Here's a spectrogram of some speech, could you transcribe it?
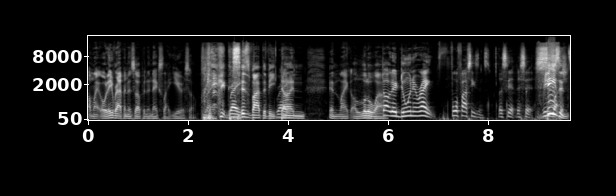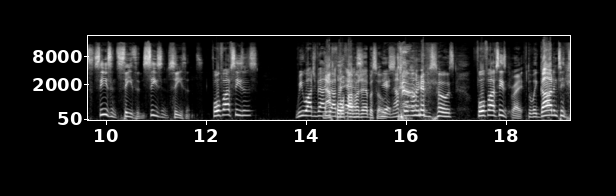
I'm like, oh, they wrapping this up in the next like year or so. Like, this right. is about to be Right. done in like a little while. Dog, they're doing it right. Four or five seasons. That's it. That's it. Rewatch. Seasons. Seasons. Seasons, Seasons. seasons. Four or five seasons. Rewatch value. Not out four or five hundred episodes. Yeah, not four hundred episodes. Four or five seasons. right, The way God intended.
